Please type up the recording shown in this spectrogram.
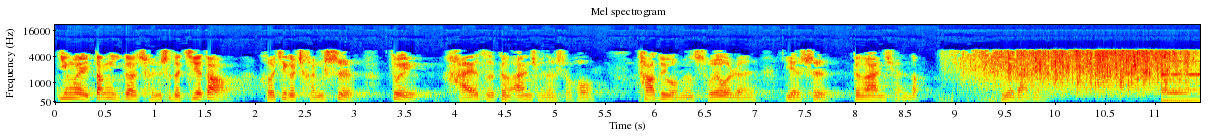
因为当一个城市的街道和这个城市对孩子更安全的时候，它对我们所有人也是更安全的。谢谢大家。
